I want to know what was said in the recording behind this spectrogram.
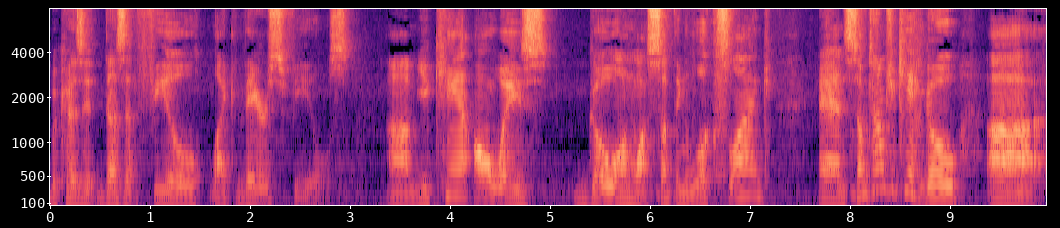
because it doesn't feel like theirs feels. Um, you can't always go on what something looks like, and sometimes you can't go uh,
